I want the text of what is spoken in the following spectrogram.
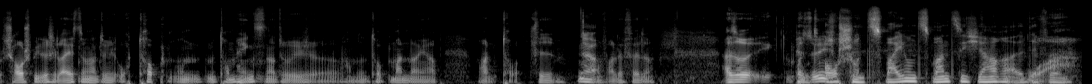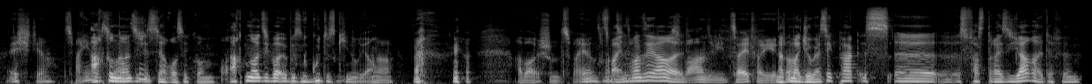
schauspielerische Leistung natürlich auch top. Und mit Tom Hanks natürlich äh, haben sie einen Top-Mann da gehabt. War ein Top-Film, Ja. auf alle Fälle. Also ich persönlich. auch schon 22 Jahre alt, der Film. echt, ja. 22? 98 ist der rausgekommen. 98 war übrigens ein gutes Kinojahr. Ja. Aber schon 22. 22 Jahre alt. Das Wahnsinn, wie die Zeit vergeht. Guck wa? mal, Jurassic Park ist, äh, ist fast 30 Jahre alt, der Film.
